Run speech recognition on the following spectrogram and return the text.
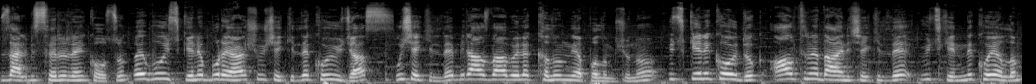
güzel bir sarı renk olsun. Ve bu üçgeni buraya şu şekilde koyacağız. Bu şekilde biraz daha böyle kalın yapalım şunu. Üçgeni koyduk. Altına da aynı şekilde üçgenini koyalım.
